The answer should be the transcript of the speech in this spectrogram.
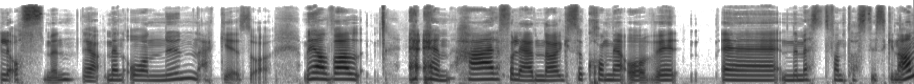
eller Åsmund. Ja. Men Ånund er ikke så Men iallfall Her forleden dag så kom jeg over eh, det mest fantastiske navn.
